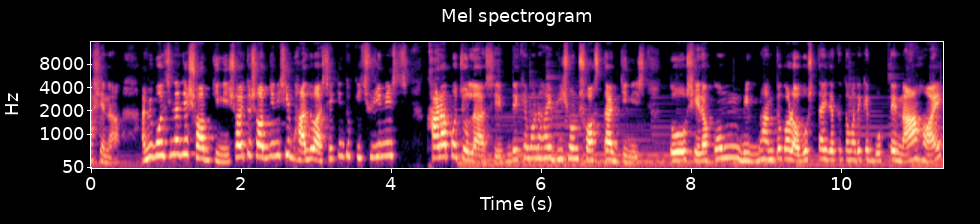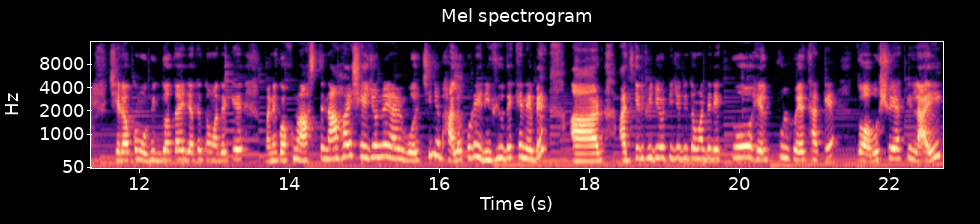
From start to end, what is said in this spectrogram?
আসে না। আমি বলছি না যে সব জিনিস, হয়তো সব জিনিসই ভালো আসে, কিন্তু কিছু জিনিস খারাপও চলে আসে। দেখে মনে হয় ভীষণ সস্তার জিনিস। তো সেরকম বিভ্রান্তকর অবস্থায় যাতে তোমাদেরকে পড়তে না হয়, সেরকম অভিজ্ঞতায় যাতে তোমাদেরকে মানে কখনো আসতে না হয়, সেই জন্যই আমি বলছি যে ভালো করে রিভিউ দেখে নেবে। আর আজকের ভিডিওটি যদি তোমাদের একটু হেল্পফুল হয়ে থাকে, তো অবশ্যই একটি লাইক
